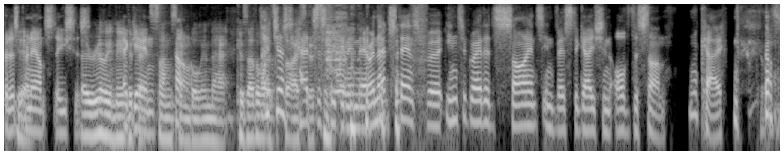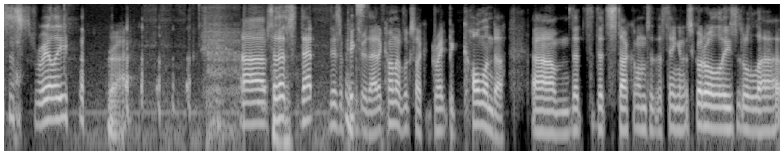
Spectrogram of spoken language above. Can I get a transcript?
but it's yeah. pronounced ISIS. They really needed Again, that sun oh, symbol oh, in that because otherwise, they just had to stick it in there, and that stands for Integrated Science Investigation of the Sun. Okay, really right. Uh, so that's that. There's a picture of that. It kind of looks like a great big colander um, that that's stuck onto the thing, and it's got all these little uh,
